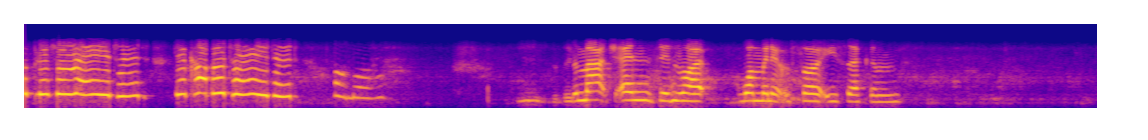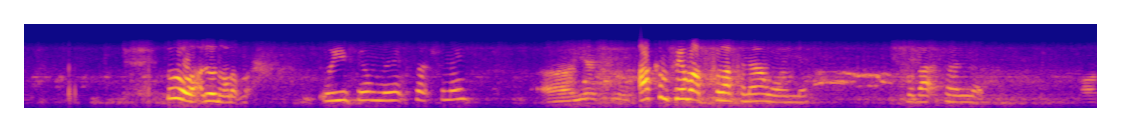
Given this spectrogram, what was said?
obliterated, decapitated. Oh no. the. The match ends in like one minute and thirty seconds. Oh, I don't know. Will you film the next match for me? Uh, yeah, sure. I can film up for like an hour on this. For that time. Oh,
